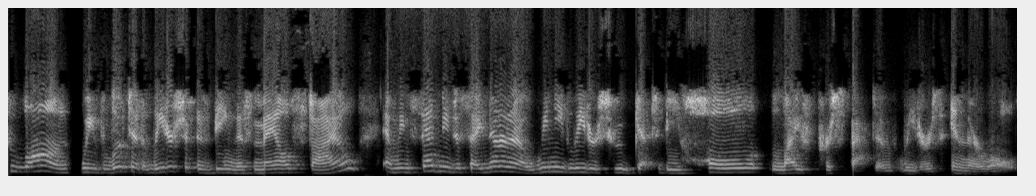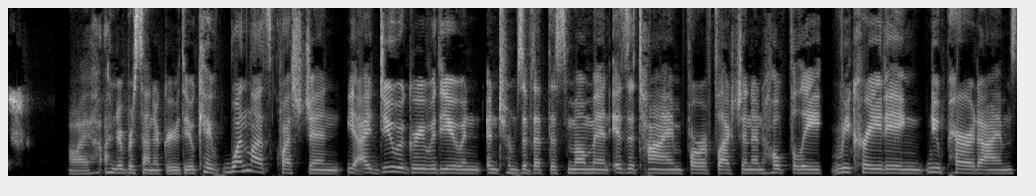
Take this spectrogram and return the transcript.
too long we've looked at leadership as being this male style, and we instead need to say, no, no, no, we need leaders who get to be whole life perspective leaders in their roles. Oh, I 100% agree with you. Okay, one last question. Yeah, I do agree with you in, in terms of that this moment is a time for reflection and hopefully recreating new paradigms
